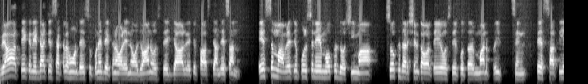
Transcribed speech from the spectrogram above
ਵਿਆਹ ਅਤੇ ਕੈਨੇਡਾ 'ਚ ਸੈਟਲ ਹੋਣ ਦੇ ਸੁਪਨੇ ਦੇਖਣ ਵਾਲੇ ਨੌਜਵਾਨ ਉਸ ਦੇ ਜਾਲ ਵਿੱਚ ਫਸ ਜਾਂਦੇ ਸਨ। ਇਸ ਮਾਮਲੇ 'ਚ ਪੁਲਿਸ ਨੇ ਮੁੱਖ ਦੋਸ਼ੀ ਮਾਂ ਸੁਖਦਰਸ਼ਨ ਕੌਰ ਤੇ ਉਸ ਦੇ ਪੁੱਤਰ ਮਨਪ੍ਰੀਤ ਸਿੰਘ ਤੇ ਸਾਥੀ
